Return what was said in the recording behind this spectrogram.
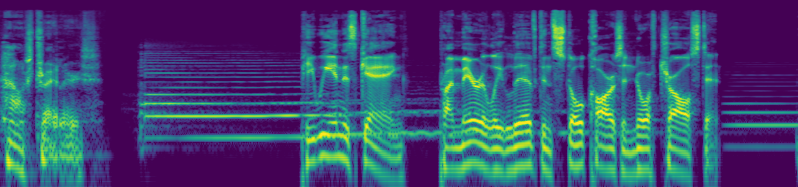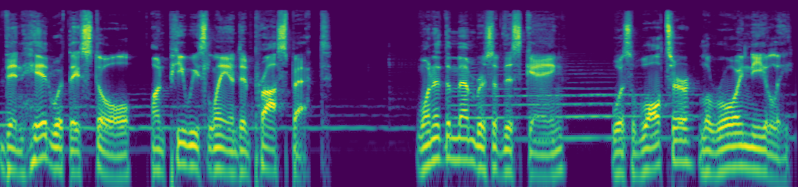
house trailers. Pee Wee and his gang primarily lived and stole cars in North Charleston, then hid what they stole on Pee Wee's land in Prospect. One of the members of this gang was Walter Leroy Neely.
